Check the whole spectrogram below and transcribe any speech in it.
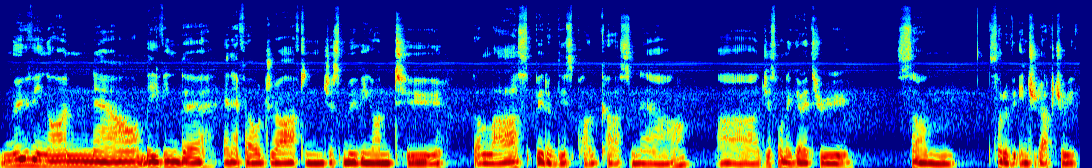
Moving on now, leaving the NFL draft and just moving on to the last bit of this podcast now. I uh, just want to go through some sort of introductory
